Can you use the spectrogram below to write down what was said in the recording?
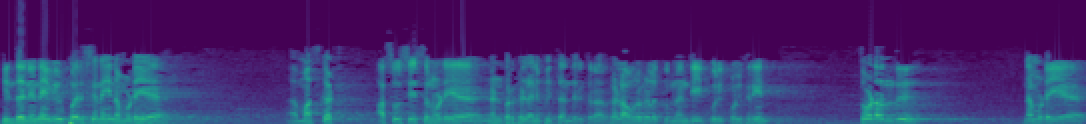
இந்த நினைவு பரிசினை நம்முடைய மஸ்கட் அசோசியேஷனுடைய நண்பர்கள் அனுப்பி தந்திருக்கிறார்கள். அவர்களுக்கும் நன்றியை கூறிக்கொள்கிறேன். தொடர்ந்து நம்முடைய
